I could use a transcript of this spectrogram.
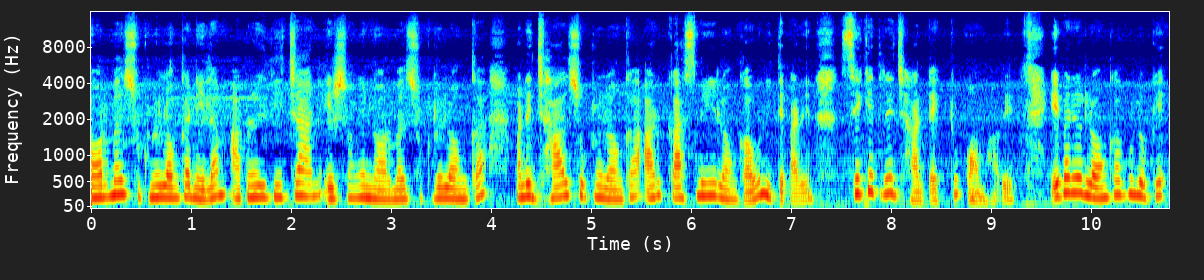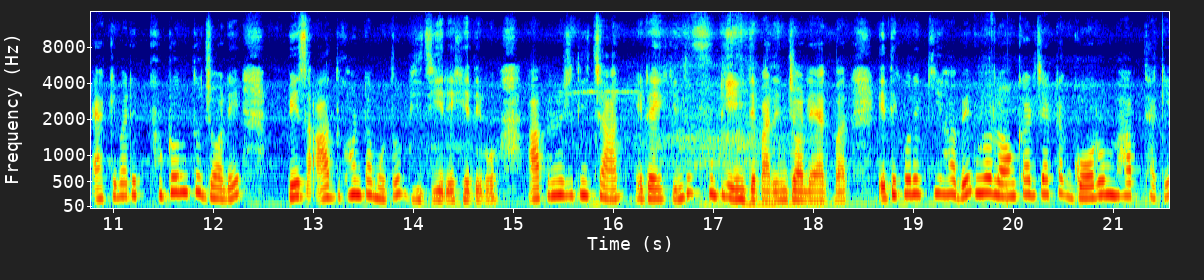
নর্মাল শুকনো লঙ্কা নিলাম। আপনারা যদি চান, এর সঙ্গে নর্মাল শুকনো লঙ্কা মানে ঝাল শুকনো লঙ্কা আর কাশ্মীরি লঙ্কাও নিতে পারেন। সেক্ষেত্রে ঝালটা একটু কম হবে। এবারে লঙ্কাগুলোকে একেবারে ফুটন্ত জলে বেশ আধ ঘণ্টা মতো ভিজিয়ে রেখে দেব। আপনারা যদি চান এটাকে কিন্তু ফুটিয়ে নিতে পারেন জলে একবার। এতে করে কি হবে কোনো লঙ্কার যে একটা গরম ভাব থাকে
